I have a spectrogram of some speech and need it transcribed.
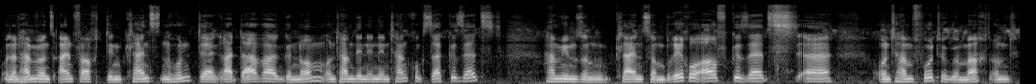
Und dann haben wir uns einfach den kleinsten Hund, der gerade da war, genommen und haben den in den Tankrucksack gesetzt, haben ihm so einen kleinen Sombrero aufgesetzt äh, und haben ein Foto gemacht. Und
